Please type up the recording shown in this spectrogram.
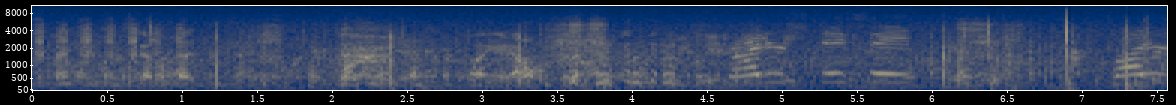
suspension. He's got to let. Riders, stay safe. Riders.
